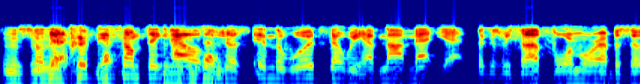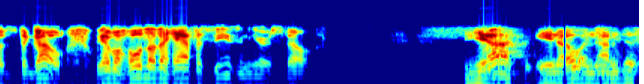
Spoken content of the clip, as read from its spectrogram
So Mhm. there Yes, could be yep. something else just in the woods that we have not met yet because we still have four more episodes to go. We have a whole other half a season here still. Yeah, you know, and I'm just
